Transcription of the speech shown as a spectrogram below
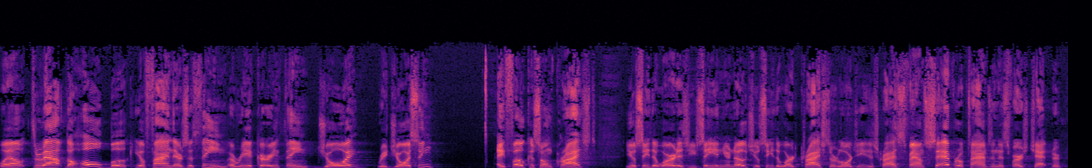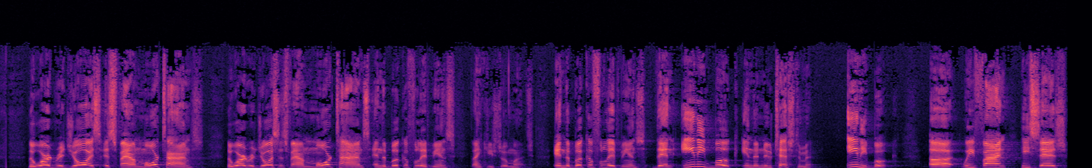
Well, throughout the whole book, you'll find there's a theme, a reoccurring theme joy, rejoicing, a focus on Christ. You'll see the word, as you see in your notes, you'll see the word Christ or Lord Jesus Christ found several times in this first chapter. The word rejoice is found more times. The word rejoice is found more times in the book of Philippians. Thank you so much. In the book of Philippians than any book in the New Testament. Any book. Uh, we find he says,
